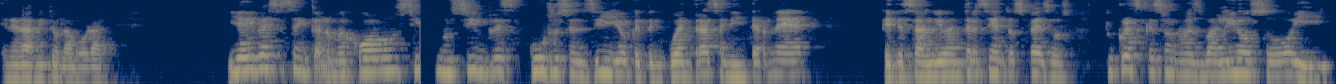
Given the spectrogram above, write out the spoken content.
en el ámbito laboral. Y hay veces en que a lo mejor un, un simple curso sencillo que te encuentras en internet, que te salió en 300 pesos, tú crees que eso no es valioso y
